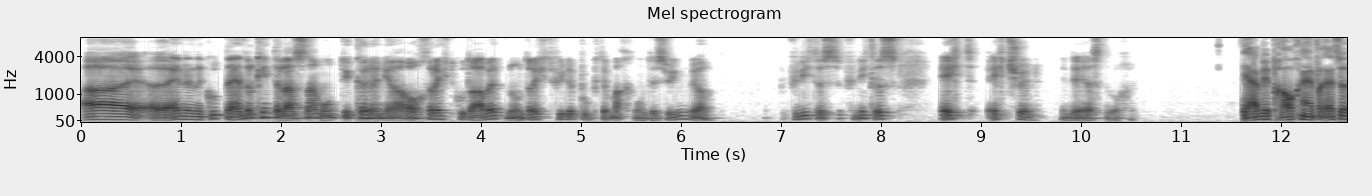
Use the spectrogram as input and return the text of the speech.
äh, einen guten Eindruck hinterlassen haben und die können ja auch recht gut arbeiten und recht viele Punkte machen. Und deswegen, ja, finde ich das, finde ich das echt, echt schön in der ersten Woche. Ja, wir brauchen einfach, also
